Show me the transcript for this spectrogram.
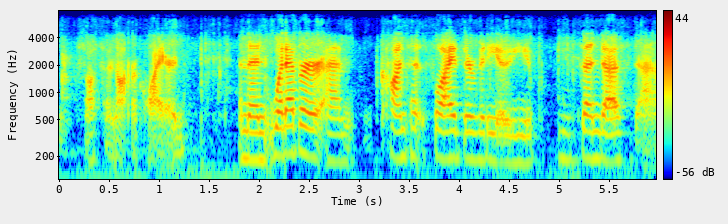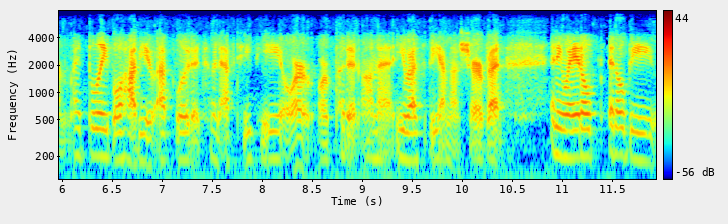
it's also not required. And then whatever um, content slides or video you, you send us, um, I believe we'll have you upload it to an FTP or, or put it on a USB, I'm not sure. But anyway, it'll, it'll be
